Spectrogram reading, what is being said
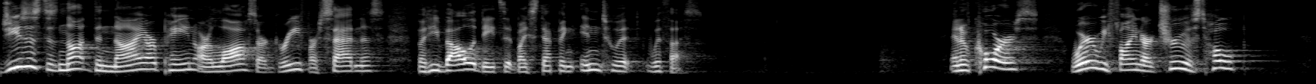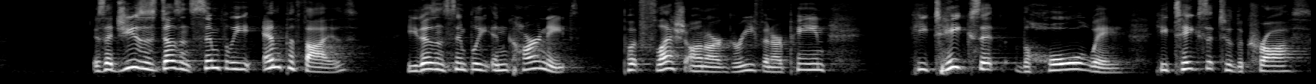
Jesus does not deny our pain, our loss, our grief, our sadness, but he validates it by stepping into it with us. And of course, where we find our truest hope is that Jesus doesn't simply empathize, he doesn't simply incarnate put flesh on our grief and our pain. He takes it the whole way, He takes it to the cross.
